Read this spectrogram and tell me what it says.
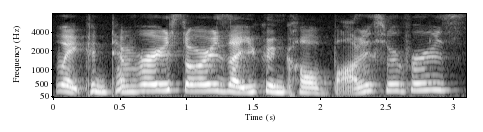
Wait, contemporary stories that you can call bodice rippers?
